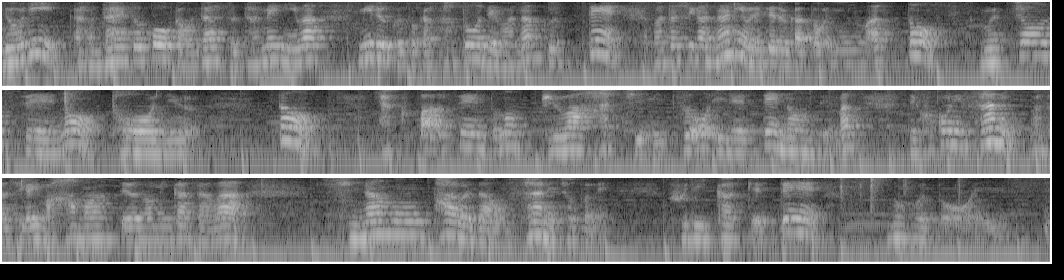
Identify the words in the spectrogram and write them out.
よりあのダイエット効果を出すためにはミルクとか砂糖ではなくって私が何を入れてるかと言いますと無調整の豆乳と100%のピュア蜂蜜を入れて飲んでいます。でここにさらに私が今ハマってる飲み方はシナモンパウダーをさらにちょっとね振りかけて飲むと美味し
